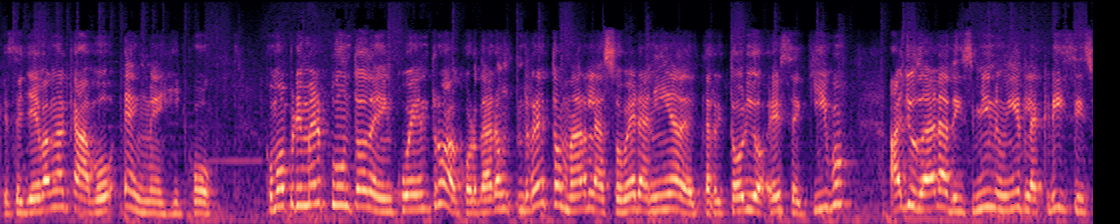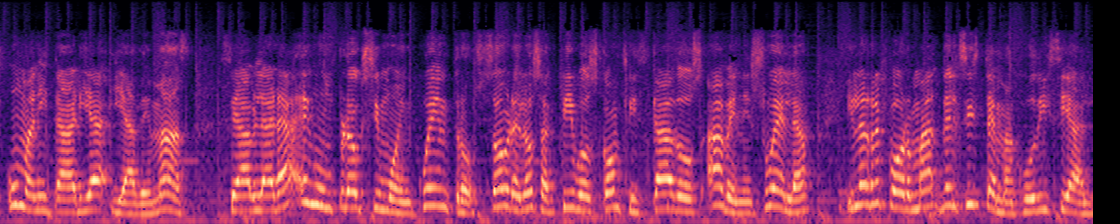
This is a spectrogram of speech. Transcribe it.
que se llevan a cabo en México. Como primer punto de encuentro, acordaron retomar la soberanía del territorio Esequibo, ayudar a disminuir la crisis humanitaria y además se hablará en un próximo encuentro sobre los activos confiscados a Venezuela y la reforma del sistema judicial.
